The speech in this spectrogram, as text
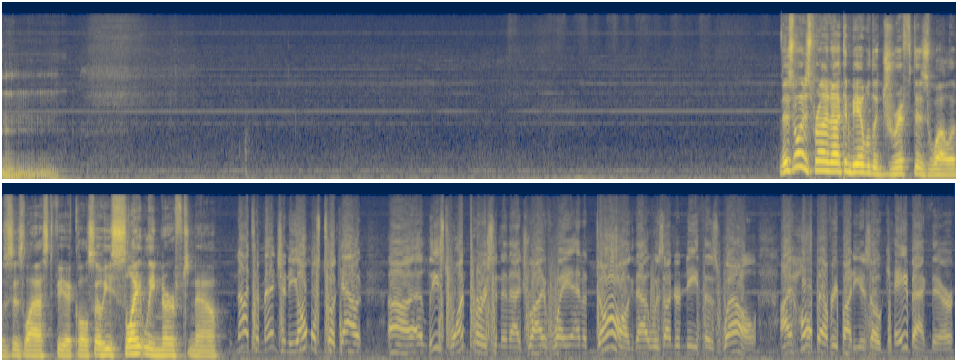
Mm. This one is probably not going to be able to drift as well as his last vehicle, so he's slightly nerfed now. Not to mention, he almost took out uh, at least one person in that driveway and a dog that was underneath as well. I hope everybody is okay back there,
